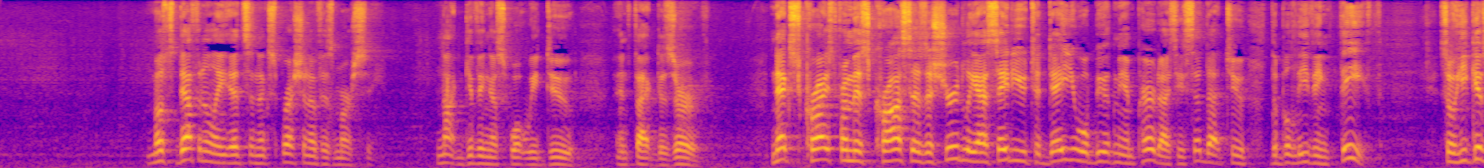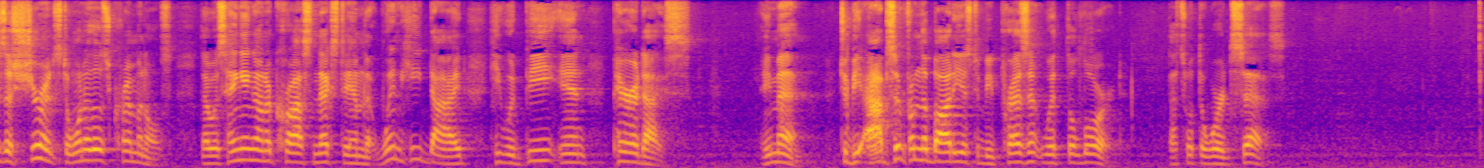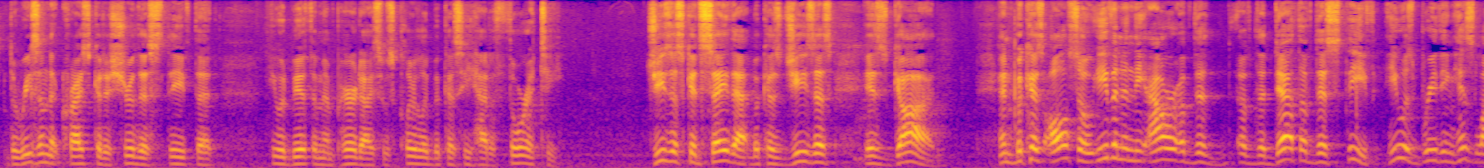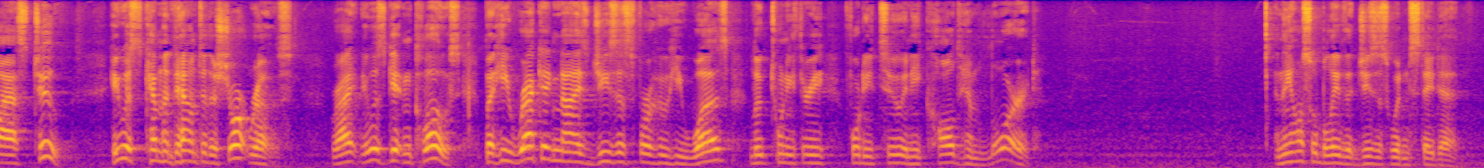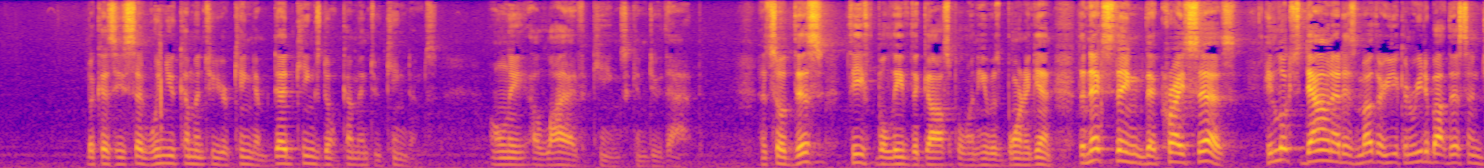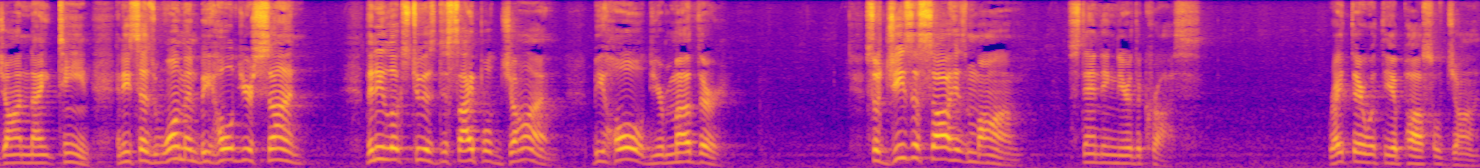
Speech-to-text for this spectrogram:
Most definitely, it's an expression of his mercy, not giving us what we do, in fact, deserve. Next, Christ from his cross says, Assuredly, I say to you, today you will be with me in paradise. He said that to the believing thief. So he gives assurance to one of those criminals that was hanging on a cross next to him that when he died, he would be in paradise. Amen. To be absent from the body is to be present with the Lord. That's what the word says. The reason that Christ could assure this thief that he would be with him in paradise was clearly because he had authority. Jesus could say that because Jesus is God. And because also, even in the hour of the, of the death of this thief, he was breathing his last too. He was coming down to the short rows, right? It was getting close. But he recognized Jesus for who he was, Luke 23 42, and he called him Lord. And they also believed that Jesus wouldn't stay dead because he said, When you come into your kingdom, dead kings don't come into kingdoms. Only alive kings can do that. And so this thief believed the gospel and he was born again. The next thing that Christ says, he looks down at his mother. You can read about this in John 19. And he says, Woman, behold your son. Then he looks to his disciple John. Behold your mother. So Jesus saw his mom standing near the cross, right there with the apostle John.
